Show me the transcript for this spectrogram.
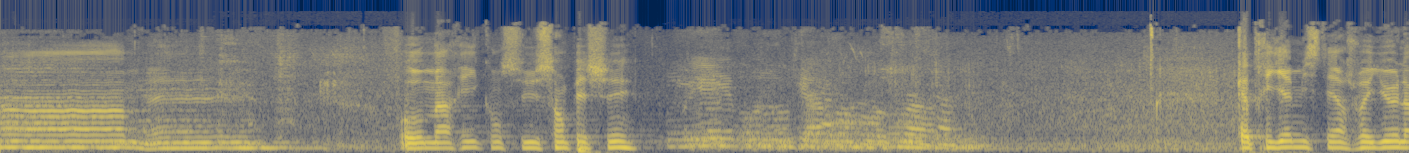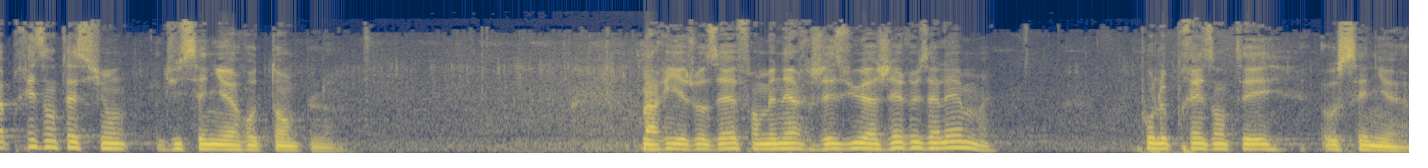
Amen. Ô Marie conçue sans péché. Quatrième mystère joyeux, la présentation du Seigneur au Temple. Marie et Joseph emmenèrent Jésus à Jérusalem pour le présenter au Seigneur.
